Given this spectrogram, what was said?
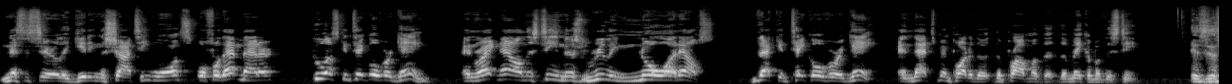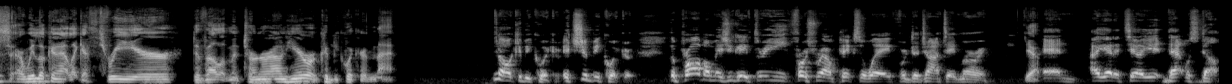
necessarily getting the shots he wants, or for that matter, who else can take over a game? And right now on this team, there's really no one else that can take over a game. And that's been part of the, the problem of the, the makeup of this team. Is this, are we looking at like a three year development turnaround here, or it could be quicker than that? No, it could be quicker. It should be quicker. The problem is you gave three first round picks away for DeJounte Murray. Yeah. And I got to tell you, that was dumb.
